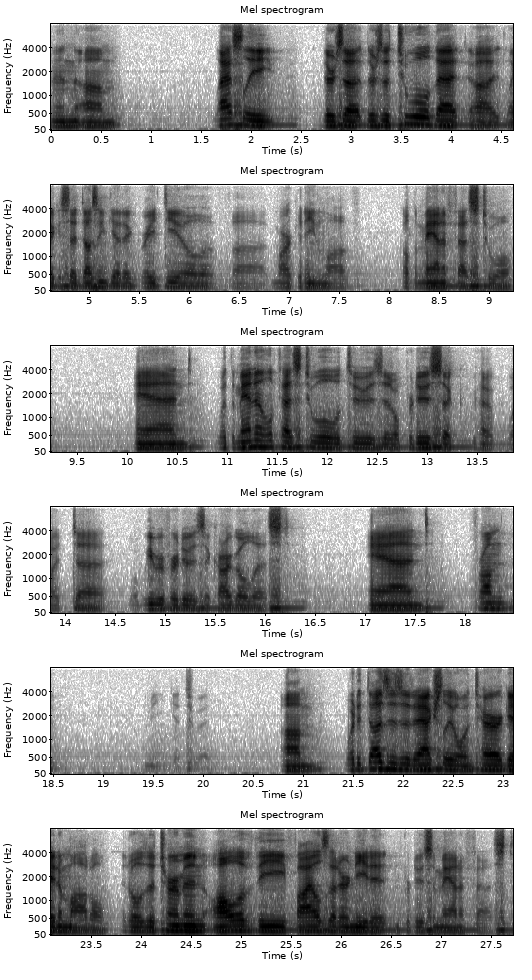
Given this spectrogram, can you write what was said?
And then um, lastly, there's a, there's a tool that, uh, like I said, doesn't get a great deal of marketing love called the Manifest tool. And what the Manifest tool will do is it'll produce a, uh, what, uh, what we refer to as a cargo list. And from, let me get to it. Um, what it does is it actually will interrogate a model. It'll determine all of the files that are needed and produce a manifest.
